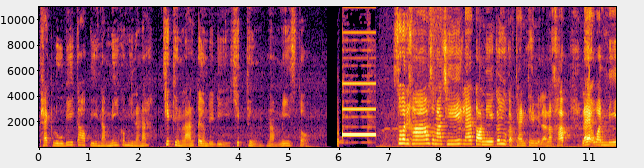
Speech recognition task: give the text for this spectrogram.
แพ็คลูบี้9ปีนัมมี่ก็มีแล้วนะ คิดถึงร้านเติมดีๆ คิดถึงนัมมี่สโตร์ สวัสดีครับสมาชิกและตอนนี้ก็อยู่กับแทนทีมอีกแล้วนะครับ และวันนี้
